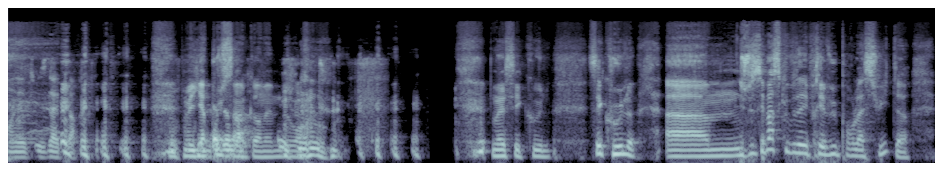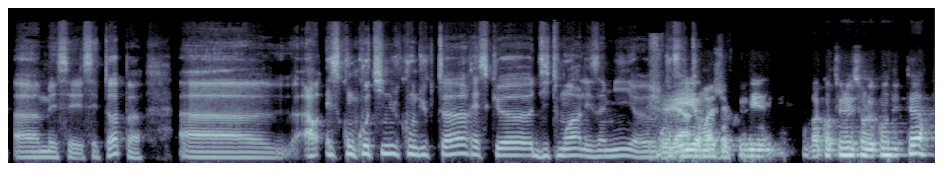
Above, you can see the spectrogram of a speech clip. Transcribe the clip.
On est tous d'accord. mais il y a plus sain quand même devant. mais c'est cool. C'est cool. Euh, je ne sais pas ce que vous avez prévu pour la suite, mais c'est top. alors, est-ce qu'on continue le conducteur? Est-ce que, dites-moi, les amis. on, va continuer sur le conducteur.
